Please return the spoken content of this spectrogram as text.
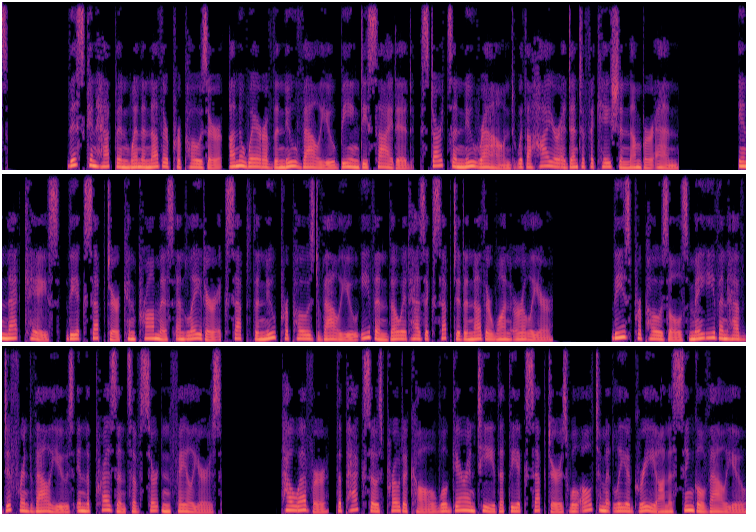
This can happen when another proposer, unaware of the new value being decided, starts a new round with a higher identification number n. In that case, the acceptor can promise and later accept the new proposed value even though it has accepted another one earlier. These proposals may even have different values in the presence of certain failures. However, the Paxos protocol will guarantee that the acceptors will ultimately agree on a single value.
